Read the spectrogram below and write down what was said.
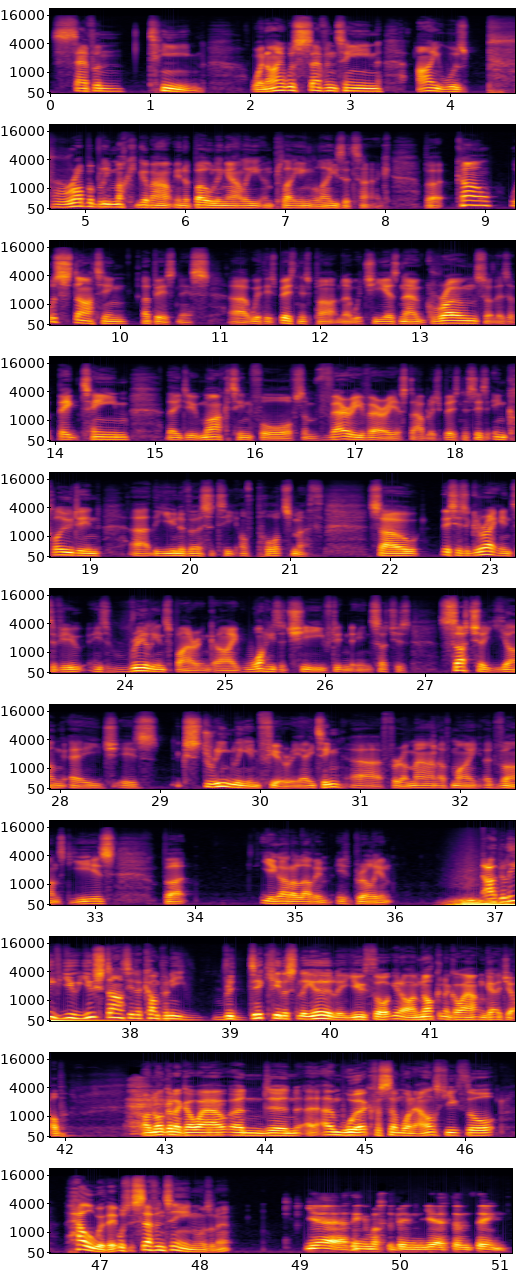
17. When I was 17, I was probably mucking about in a bowling alley and playing laser tag. But Carl was starting a business uh, with his business partner, which he has now grown. So there's a big team. They do marketing for some very, very established businesses, including uh, the University of Portsmouth. So this is a great interview. He's a really inspiring guy. What he's achieved in, in such as such a young age is extremely infuriating uh, for a man of my advanced years. But you gotta love him. He's brilliant. I believe you you started a company ridiculously early. You thought, you know, I'm not going to go out and get a job. I'm not going to go out and, and and work for someone else. You thought, hell with it. Was it 17? Wasn't it? Yeah, I think it must have been yeah 17.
